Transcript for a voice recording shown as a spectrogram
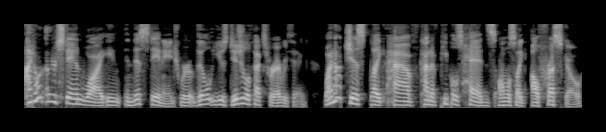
I don't understand why in, in this day and age where they'll use digital effects for everything, why not just like have kind of people's heads almost like al fresco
